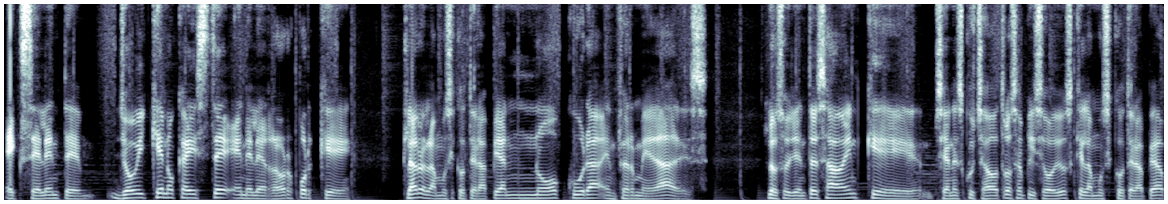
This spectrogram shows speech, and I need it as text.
Excelente. Yo vi que no caíste en el error porque, claro, la musicoterapia no cura enfermedades. Los oyentes saben que, si han escuchado otros episodios, que la musicoterapia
